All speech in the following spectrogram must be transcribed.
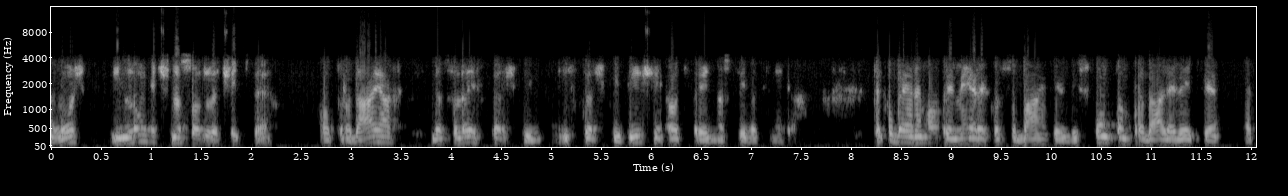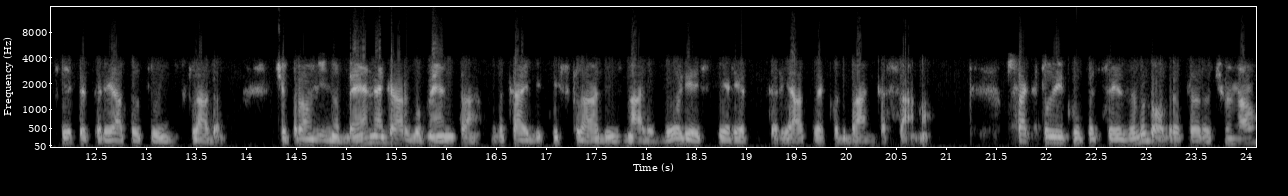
naložb in logično so odločitve o prodajah, da so le iztržki višji od prednosti v knjigah. Tako beremo primere, ko so banke z diskontom prodale večje pakete terjatev tujim skladom. Čeprav ni nobenega argumenta, zakaj bi ti skladi znali bolje izterjati terjatve kot banka sama. Vsak tuji kupec je zelo dobro preračunal,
